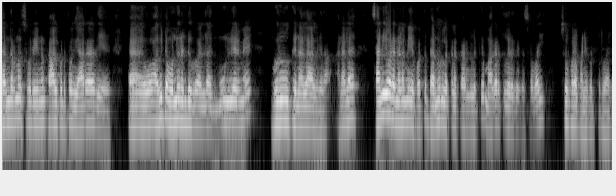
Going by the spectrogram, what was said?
சந்திரனும் சூரியனும் கால் கொடுத்தவங்க யாராவது அவிட்ட ஒன்று ரெண்டு இல்லை மூணு பேருமே குருவுக்கு நல்ல ஆளுங்க தான். அதனால் சனியோட நிலைமையை பொறுத்து தனுர் லக்கணக்காரங்களுக்கு மகரத்தில் இருக்கிற செவ்வாய் சூப்பராக பண்ணி கொடுத்துருவார்.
